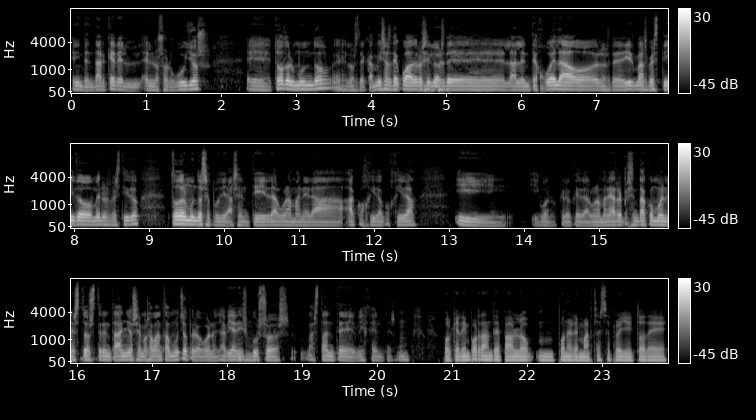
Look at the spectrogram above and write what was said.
el intentar que del, en los orgullos eh, todo el mundo, eh, los de camisas de cuadros y los de la lentejuela o los de ir más vestido o menos vestido, todo el mundo se pudiera sentir de alguna manera acogido, acogida y, y bueno, creo que de alguna manera representa como en estos 30 años hemos avanzado mucho, pero bueno, ya había discursos bastante vigentes. ¿no? Porque era importante, Pablo, mm, poner en marcha este proyecto de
